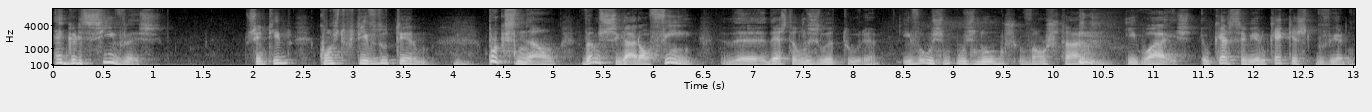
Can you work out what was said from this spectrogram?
agressivas, no sentido construtivo do termo. Porque senão vamos chegar ao fim de, desta legislatura e os, os, números vão estar iguais. Eu quero saber o que é que este governo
